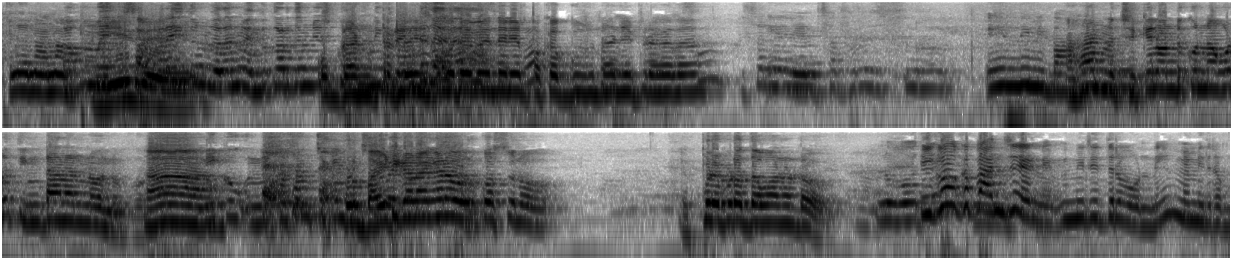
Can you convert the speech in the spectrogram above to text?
సఫర్ అవుతుంది కదా నువ్వు ఎందుకు అర్థం ఒక చేసుకోవాలి? నీ గంట friend కదా. లేచిపోతే నేను పక్కకు కూర్చుంటా చెప్పినా కదా. అసలు నేను ఏం సఫర్ చేస్తున్నాను? ఏంది నీ బాధ? ఆహా, నువ్వు చికెన్ వండుకున్నా కూడా తింటానన్నావు నువ్వు. ఆ. నీకు నీకోసం చికెన్ ఇప్పుడు బయటికి అనగానే ఉరికొస్తున్నావు ఎప్పుడెప్పుడు వద్దామని ఉంటావు. ఇగో ఒక పని చేయండి. మీరిద్దరు పోండి. మేమిద్దరం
